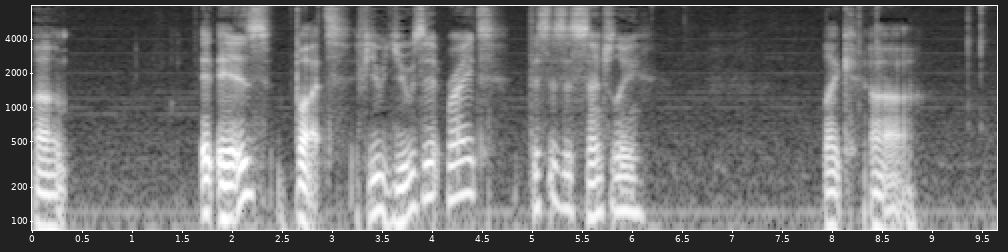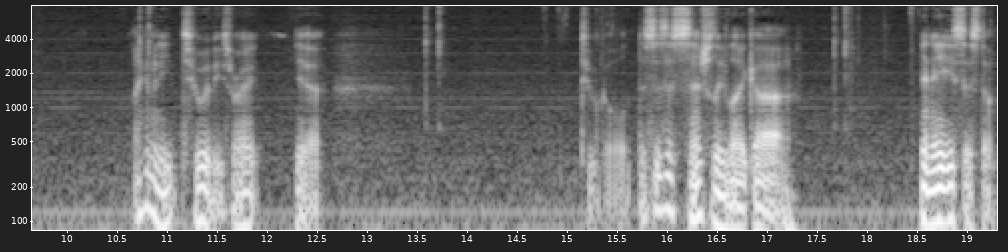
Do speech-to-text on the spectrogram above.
Um, it is, but if you use it right, this is essentially like uh I'm gonna need two of these, right? Yeah. Two gold. This is essentially like uh an AE system.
